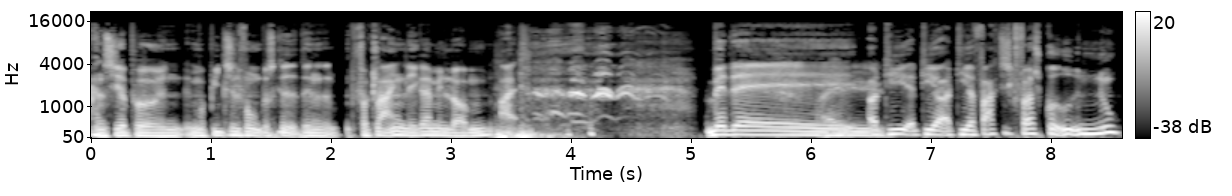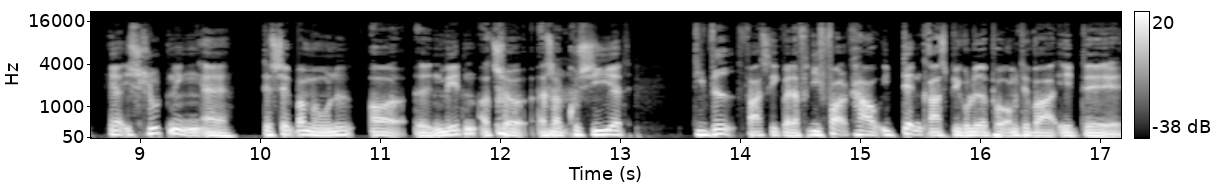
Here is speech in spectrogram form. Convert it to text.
Han siger på en mobiltelefonbesked, den forklaring ligger i min lomme. Nej. Men, øh, Ej. og de, de, er, de er faktisk først gået ud nu, her i slutningen af december måned, og øh, midten, og tør, altså kunne sige, at de ved faktisk ikke, hvad det er. Fordi folk har jo i den grad spekuleret på, om det var et øh,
